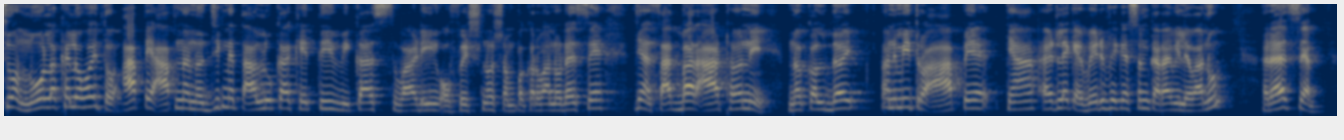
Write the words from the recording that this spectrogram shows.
જો નો લખેલું હોય તો આપે આપના નજીકને તાલુકા ખેતી વિકાસવાડી ઓફિસનો સંપર્ક કરવાનો રહેશે. જ્યાં સાત બાર આઠની નકલ દઈ. અને મિત્રો, આપે ત્યાં એટલે કે વેરિફિકેશન કરાવી લેવાનું રહેશે.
